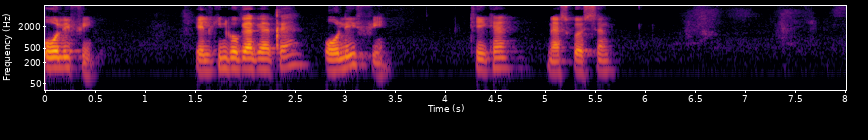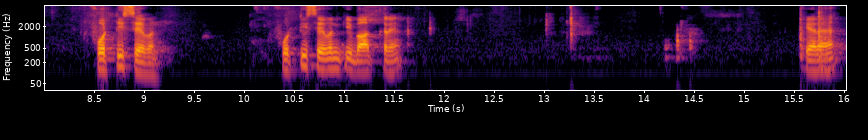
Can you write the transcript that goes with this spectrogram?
ओलिफिन। एल्कीन को क्या कहते हैं? ओलिफिन। ठीक है next question forty seven. Forty seven की बात करें। कह रहा है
